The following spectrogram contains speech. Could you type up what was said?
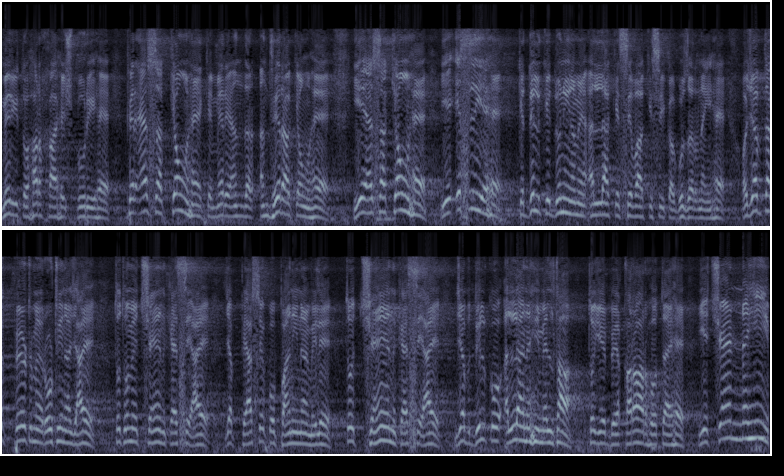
میری تو ہر خواہش پوری ہے۔ پھر ایسا کیوں ہے کہ میرے اندر اندھیرا کیوں ہے؟ یہ ایسا کیوں ہے؟ یہ اس لیے ہے کہ دل کی دنیا میں اللہ کے سوا کسی کا گزر نہیں ہے۔ اور جب تک پیٹ میں روٹی نہ جائے تو تمہیں چین کیسے آئے؟ جب پیاسے کو پانی نہ ملے تو چین کیسے آئے؟ جب دل کو اللہ نہیں ملتا تو یہ بے قرار ہوتا ہے، یہ چین نہیں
